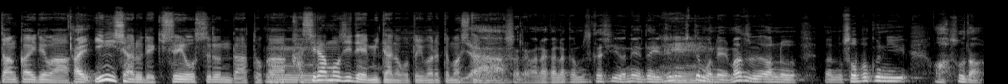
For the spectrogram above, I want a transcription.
段階では、はい、イニシャルで規制をするんだとか、頭文字でみたいなこと言われてましたが。それはなかなか難しいよね、でいずれにしてもね、えー、まずあのあの素朴に、あそうだ、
